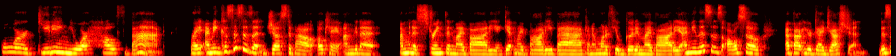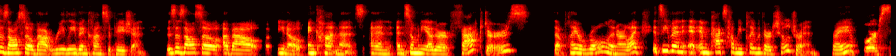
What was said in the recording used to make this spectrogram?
for getting your health back, right? I mean, because this isn't just about, okay, I'm going to. I'm going to strengthen my body and get my body back and I want to feel good in my body. I mean, this is also about your digestion. This is also about relieving constipation. This is also about, you know, incontinence and and so many other factors that play a role in our life. It's even it impacts how we play with our children, right? Of course.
